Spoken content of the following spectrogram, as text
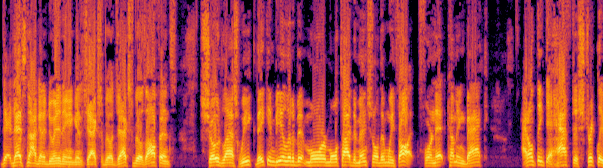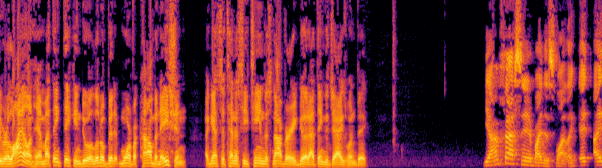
that's not going to do anything against Jacksonville. Jacksonville's offense showed last week they can be a little bit more multidimensional than we thought. Fournette coming back, I don't think they have to strictly rely on him. I think they can do a little bit more of a combination against a Tennessee team that's not very good. I think the Jags win big. Yeah, I'm fascinated by this line. Like, it, I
